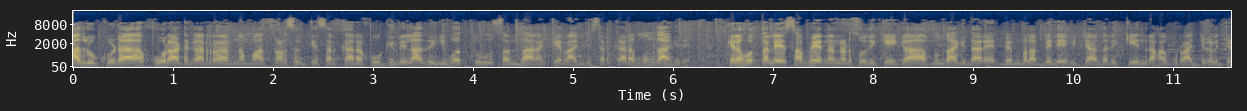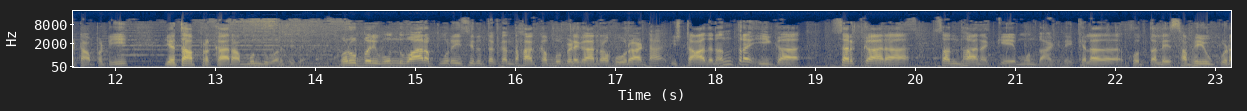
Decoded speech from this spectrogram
ಆದರೂ ಕೂಡ ಹೋರಾಟಗಾರರನ್ನು ಮಾತನಾಡಿಸೋದಕ್ಕೆ ಸರ್ಕಾರ ಹೋಗಿರಲಿಲ್ಲ, ಆದರೆ ಇವತ್ತು ಸಂಧಾನಕ್ಕೆ ರಾಜ್ಯ ಸರ್ಕಾರ ಮುಂದಾಗಿದೆ. ಕೆಲ ಹೊತ್ತಲ್ಲೇ ಸಭೆಯನ್ನು ನಡೆಸೋದಕ್ಕೆ ಈಗ ಮುಂದಾಗಿದ್ದಾರೆ. ಬೆಂಬಲ ಬೆಲೆ, ವಿಚಾರದಲ್ಲಿ ಕೇಂದ್ರ ಹಾಗೂ ರಾಜ್ಯಗಳ ಜಟಾಪಟಿ ಯಥಾಪ್ರಕಾರ ಮುಂದುವರೆದಿದೆ. ಬರೋಬ್ಬರಿ ಒಂದು ವಾರ ಪೂರೈಸಿರತಕ್ಕಂತಹ ಕಬ್ಬು ಬೆಳೆಗಾರರ ಹೋರಾಟ ಇಷ್ಟಾದ ನಂತರ ಈಗ ಸರ್ಕಾರ ಸಂಧಾನಕ್ಕೆ ಮುಂದಾಗಿದೆ. ಕೆಲ ಹೊತ್ತಲ್ಲೇ ಸಭೆಯೂ ಕೂಡ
